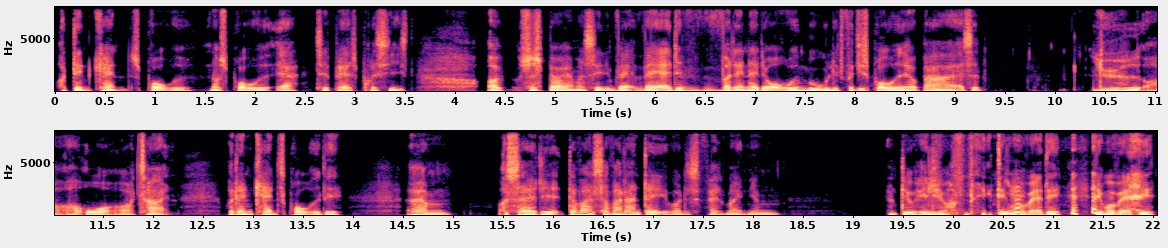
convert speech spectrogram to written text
Og den kan sproget, når sproget er tilpas præcist. Og så spørger jeg mig selv, hvad, hvad er det, hvordan er det overhovedet muligt? Fordi sproget er jo bare altså, lyde og, og ord og tegn. Hvordan kan sproget det? Um, og så, er det, der var, så var der en dag, hvor det faldt mig ind, jamen, jamen det er jo Helligånden. Det ja. må være det. Det må være det.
